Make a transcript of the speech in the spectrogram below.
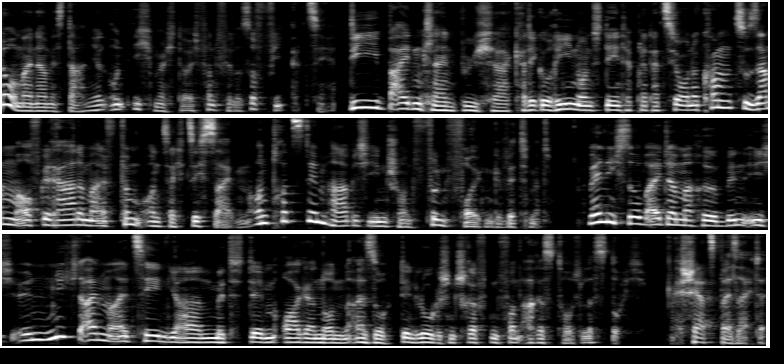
Hallo, mein Name ist Daniel und ich möchte euch von Philosophie erzählen. Die beiden kleinen Bücher, Kategorien und Deinterpretationen kommen zusammen auf gerade mal 65 Seiten und trotzdem habe ich ihnen schon fünf Folgen gewidmet. Wenn ich so weitermache, bin ich in nicht einmal zehn Jahren mit dem Organon, also den logischen Schriften von Aristoteles durch. Scherz beiseite.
